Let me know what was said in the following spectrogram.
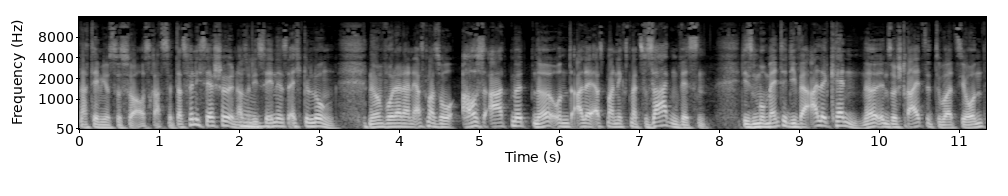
nachdem Justus so ausrastet. Das finde ich sehr schön. Also mhm. die Szene ist echt gelungen. Ne, wo er dann erstmal so ausatmet ne, und alle erstmal nichts mehr zu sagen wissen. Diese Momente, die wir alle kennen, ne, in so Streitsituationen,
